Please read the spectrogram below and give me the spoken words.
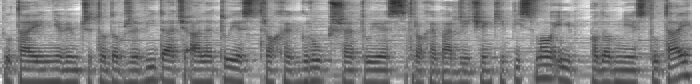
tutaj nie wiem czy to dobrze widać, ale tu jest trochę grubsze, tu jest trochę bardziej cienkie pismo i podobnie jest tutaj.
